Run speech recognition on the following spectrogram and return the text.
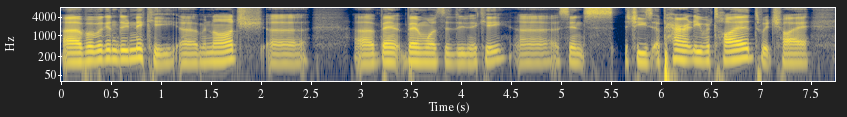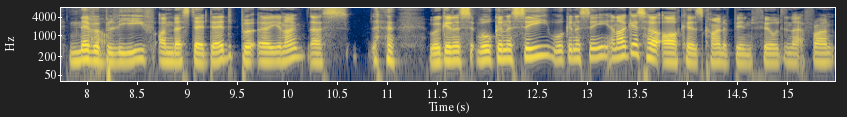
uh, but we're going to do Nicki uh, Minaj. Uh, uh, ben Ben wants to do Nicki uh, since she's apparently retired, which I never Wow. believe unless they're dead. But uh, you know, that's we're gonna we're gonna see we're gonna see, and I guess her arc has kind of been filled in that front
